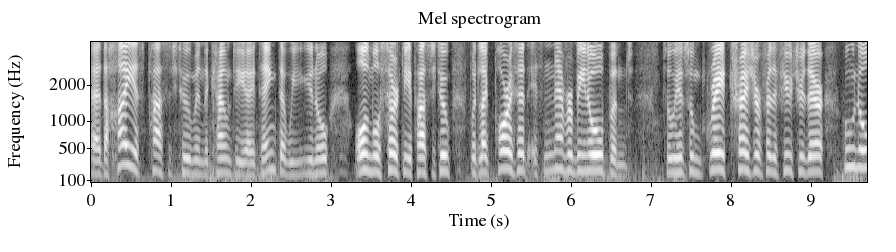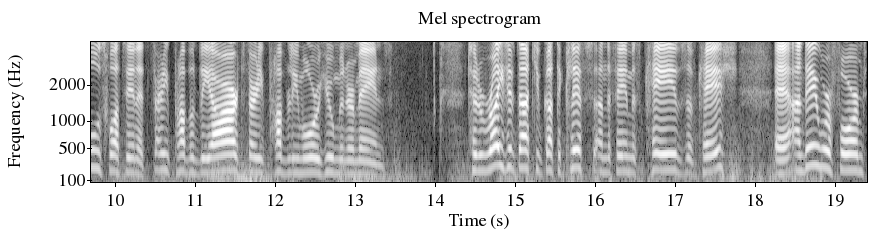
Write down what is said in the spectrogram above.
uh, the highest passage tomb in the county, I think, that we, you know, almost certainly a passage tomb. But like Pádraig said, it's never been opened. So we have some great treasure for the future there. Who knows what's in it? Very probably art, very probably more human remains. To the right of that, you've got the cliffs and the famous caves of Keash. Uh, and they were formed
